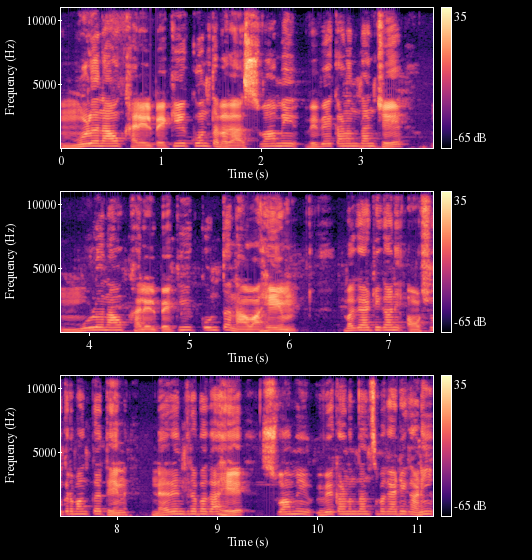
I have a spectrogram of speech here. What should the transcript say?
मूळ नाव खालीलपैकी कोणतं बघा? स्वामी विवेकानंदांचे मूळ नाव खालीलपैकी कोणतं नाव आहे? बघा या ठिकाणी ऑप्शन क्रमांक तीन नरेंद्र बघा हे स्वामी विवेकानंदांचं बघा या ठिकाणी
